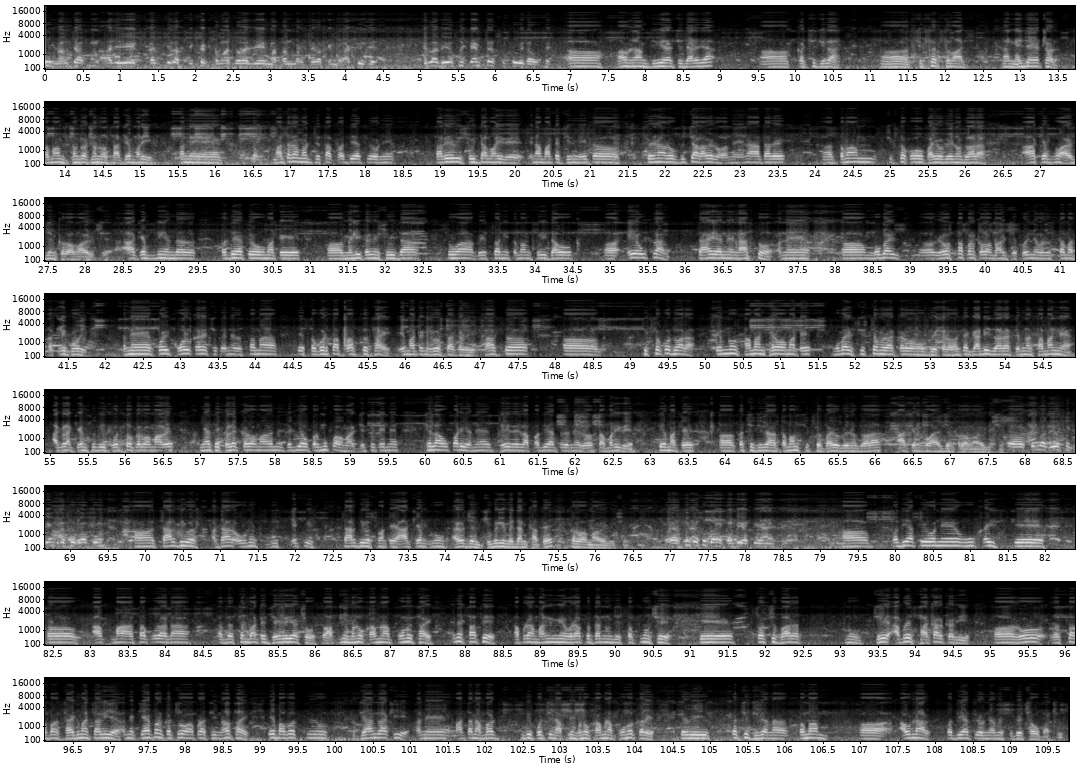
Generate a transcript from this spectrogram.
શું નામ છે આપનું. આજે કચ્છ જિલ્લા શિક્ષક સમાજ દ્વારા જે માતાનમર સેવા કેન્દ્ર રાખ્યું છે કેટલા દિવસની કેમ્પ છે, શું સુવિધાઓ છે? મારું નામ દિવ્યરાજ જાડેજા. કચ્છ જિલ્લા શિક્ષક સમાજના નેજા હેઠળ તમામ સંગઠનો સાથે મળી અને માતાના મઠ જતા પદયાત્રીઓને સારી એવી સુવિધા મળી રહે. એના માટેથી એક પ્રેરણારૂપ વિચાર આવેલો અને એના આધારે તમામ શિક્ષકો, ભાઈઓ બહેનો દ્વારા આ કેમ્પનું આયોજન કરવામાં આવેલું છે. આ કેમ્પની અંદર પદયાત્રીઓ માટે મેડિકલની સુવિધા, સુવા, બેસવાની તમામ સુવિધાઓ એ ઉપરાંત ચાય અને નાસ્તો અને મોબાઈલ વ્યવસ્થા પણ કરવામાં આવી છે. કોઈને રસ્તામાં તકલીફ હોય અને કોઈ કોલ કરે છે તો રસ્તામાં એ સગવડતા પ્રાપ્ત થાય એ માટેની વ્યવસ્થા કરવી ખાસ શિક્ષકો દ્વારા તેમનો સામાન ફેરવા માટે મોબાઈલ સિસ્ટમ કરવામાં ઊભી કરવા ગાડી દ્વારા તેમના સામાનને આગલા કેમ્પ સુધી પહોંચતો કરવામાં આવે. ત્યાંથી કલેક્ટ કરવામાં આવે અને જગ્યા ઉપર મૂકવામાં આવે જેથી કરીને થેલા ઉપાડી અને જઈ રહેલા પદયાત્રીઓને વ્યવસ્થા મળી રહે. તે માટે કચ્છ જિલ્લાના તમામ શિક્ષક ભાઈઓ બહેનો દ્વારા આ કેમ્પનું આયોજન કરવામાં આવેલું છે. કેટલા દિવસની કેમ્પ રહેશે બાપુ? ચાર દિવસ અઢાર ઓગણીસ વીસ એકવીસ ચાર દિવસ માટે આ કેમ્પનું આયોજન જુબેલી મેદાન ખાતે કરવામાં આવેલું છે. પદયાત્રીઓને? હું કહીશ કે આપ મા આશાપુરાના દર્શન માટે જઈ રહ્યા છો, તો આપની મનોકામના પૂર્ણ થાય. અને સાથે આપણા માનનીય વડાપ્રધાનનું જે સપનું છે કે સ્વચ્છ ભારતનું જે આપણે સાકાર કરીએ રોડ રસ્તામાં સાઈડમાં ચાલીએ અને ક્યાંય પણ કચરો આપણાથી ન થાય, એ બાબતનું ધ્યાન રાખીએ અને માતાના મઠ સુધી પહોંચીને આપની મનોકામના પૂર્ણ કરે તેવી કચ્છ જિલ્લાના તમામ આવનાર પદયાત્રીઓને અમે શુભેચ્છાઓ પાઠવી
